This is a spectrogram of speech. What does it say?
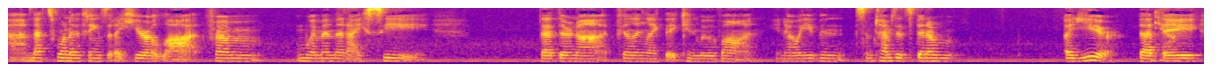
Um, that's one of the things that I hear a lot from women that I see that they're not feeling like they can move on. You know, even sometimes it's been a a year that Yeah. they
